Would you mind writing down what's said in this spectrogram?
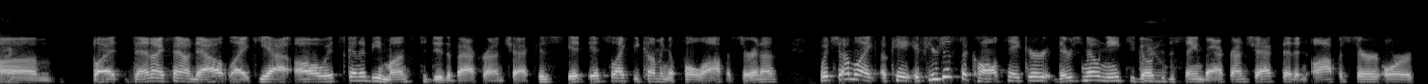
Um, but then I found out like, yeah, oh, it's going to be months to do the background check because it, it's like becoming a full officer, and I'm. Which I'm like, okay, if you're just a call taker, there's no need to go through the same background check that an officer or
